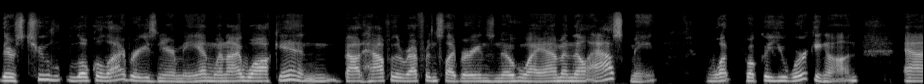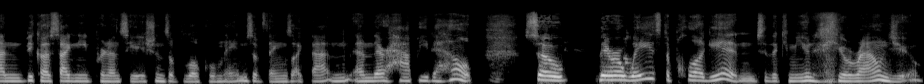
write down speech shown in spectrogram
there's two local libraries near me and when i walk in about half of the reference librarians know who i am and they'll ask me what book are you working on? And because i need pronunciations of local names of things like that and, and they're happy to help. So there are ways to plug in to the community around you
